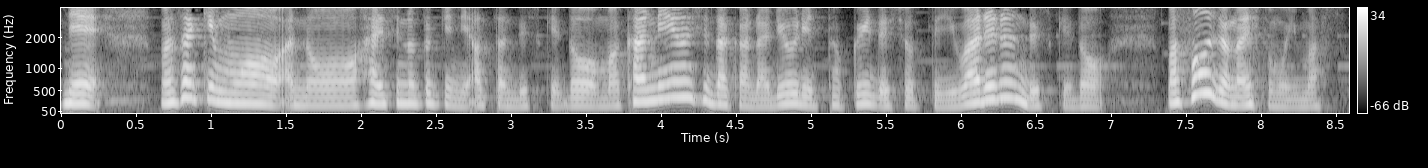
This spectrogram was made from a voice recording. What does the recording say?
で、まあ、さっきも、あの、配信の時にあったんですけど、まあ、管理用士だから料理得意でしょって言われるんですけど、まあ、そうじゃない人もいます。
